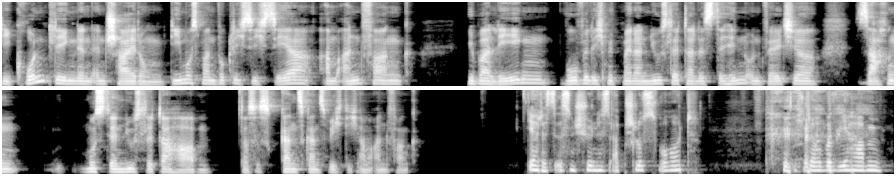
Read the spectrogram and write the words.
Die grundlegenden Entscheidungen, die muss man wirklich sich sehr am Anfang überlegen, wo will ich mit meiner Newsletterliste hin und welche Sachen muss der Newsletter haben. Das ist ganz, ganz wichtig am Anfang. Ja, das ist ein schönes Abschlusswort. Ich glaube, wir haben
